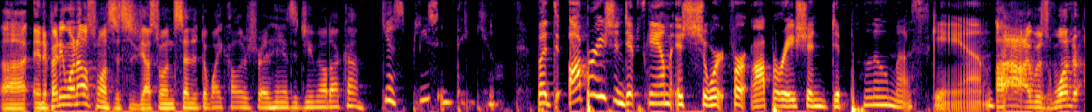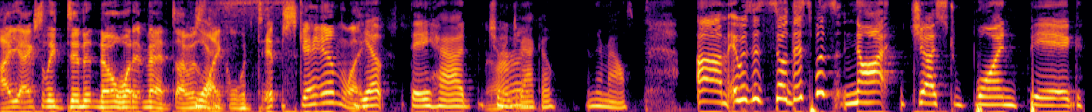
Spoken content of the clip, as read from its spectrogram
Uh, and if anyone else wants to suggest one, send it to whitecollarsredhands at gmail.com. Yes, please and thank you. But Operation Dip Scam is short for Operation Diploma Scam. Ah, I was wondering. I actually didn't know what it meant. I was Yes. like, what, dip scam? Like, Yep, they had chewing right. tobacco in their mouths. Um, it was a, so this was not just one big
